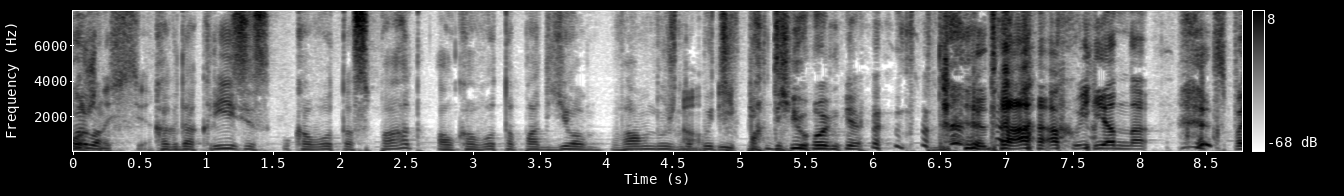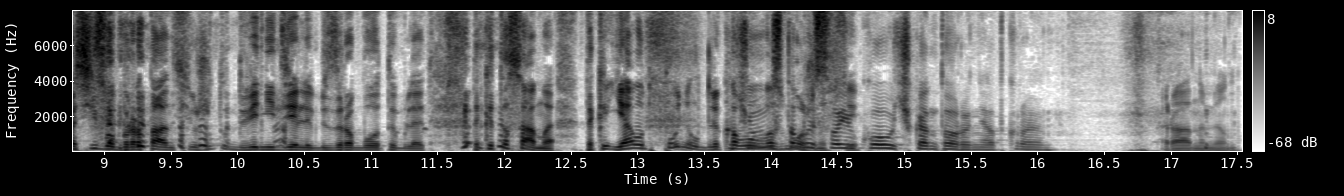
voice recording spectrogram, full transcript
было, возможности. Когда кризис, у кого-то спад, а у кого-то подъем. Вам нужно А, быть и- в подъеме. Да, охуенно. Спасибо, братан, сижу тут две недели без работы, блядь. Так это самое. Так я вот понял, для кого Почему мы с тобой свою возможности. коуч-контору не откроем? Рано, мен,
